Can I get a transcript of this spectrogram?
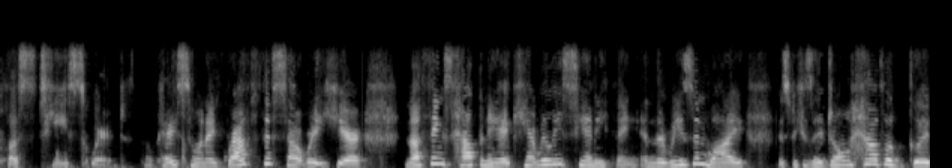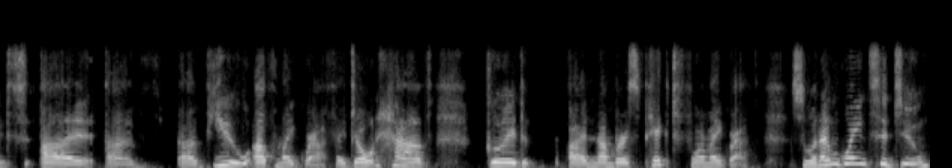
plus t squared. Okay, so when I graph this out right here, nothing's happening. I can't really see anything. And the reason why is because I don't have a good uh, uh, uh, view of my graph. I don't have good uh, numbers picked for my graph. So what I'm going to do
